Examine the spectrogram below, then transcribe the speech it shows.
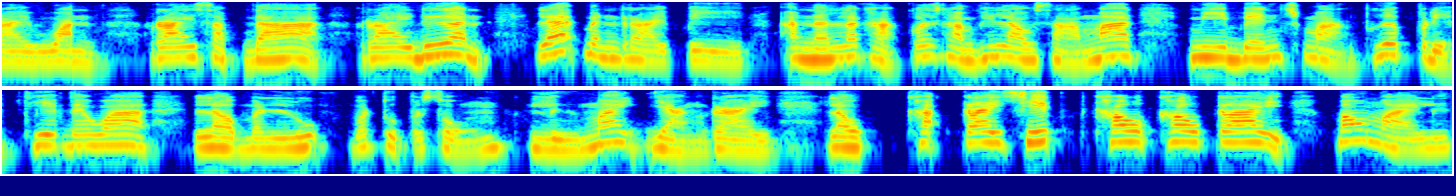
รายวัน รายสัปดาห์ รายเดือน และเป็นรายปี อันนั้นละค่ะก็จะทำให้เราสามารถมีเบนช์มาางๆ เพื่อเปรียบเทียบได้ว่า เราบรรลุวัตถุประสงค์หรือไม่อย่างไร เราใกล้ชิดเข้าเข้าใกล้ เป้าหมายหรือ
